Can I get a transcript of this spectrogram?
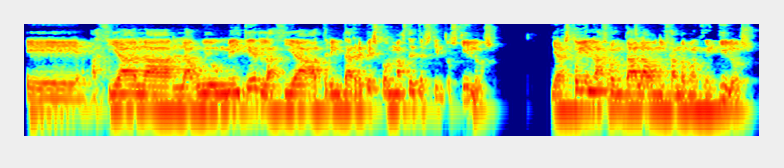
eh, hacía la, la Widowmaker, la hacía a 30 repes con más de 300 kilos. Y ahora estoy en la frontal agonizando con 100 kilos.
